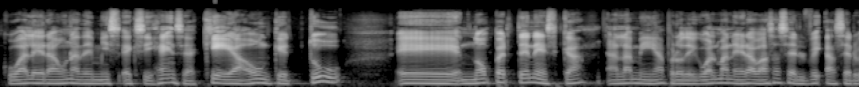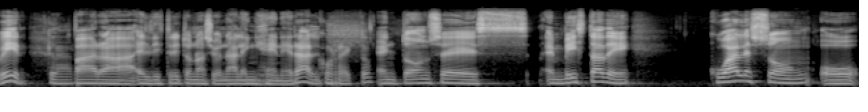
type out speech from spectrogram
cuál era una de mis exigencias, que aunque tú eh, no pertenezca a la mía, pero de igual manera vas a, servi- a servir Claro. para el Distrito Nacional en general. Correcto. Entonces, en vista de cuáles son o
